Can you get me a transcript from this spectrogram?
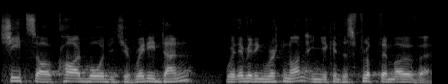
sheets of cardboard that you've already done with everything written on and you can just flip them over.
